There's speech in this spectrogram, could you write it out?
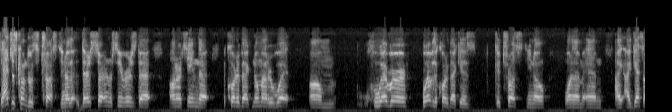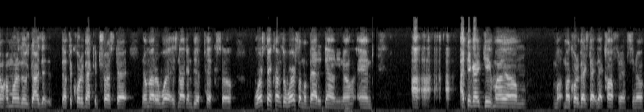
That just comes with trust. You know, there's certain receivers that on our team that the quarterback, no matter what, um, whoever whoever the quarterback is could trust, you know, one of them. And I, I guess I'm, I'm one of those guys that, that the quarterback can trust that no matter what, it's not going to be a pick. So worst thing comes to worst, I'm going to bat it down, you know. And I, I, I think I gave my, um, my, my quarterbacks that, that confidence, you know,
